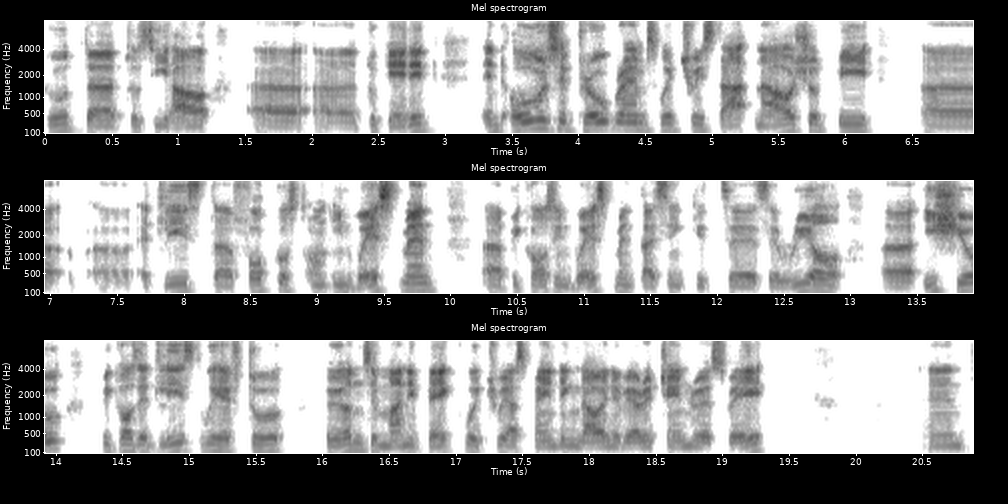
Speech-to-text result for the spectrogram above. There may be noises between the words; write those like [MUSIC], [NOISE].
good uh, to see how uh, uh, to get it. And all the programs which we start now should be uh, uh, at least uh, focused on investment because investment, I think it's a, it's a real issue because at least we have to earn the money back which we are spending now in a very generous way. And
